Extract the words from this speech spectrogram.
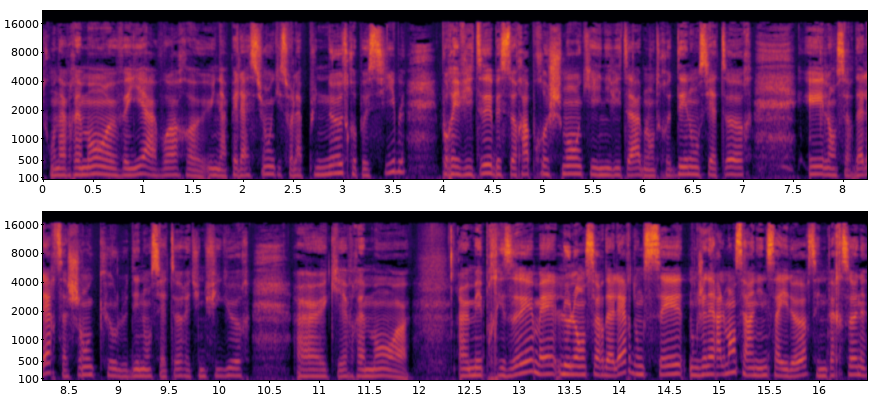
Donc on a vraiment veillé à avoir une appellation qui soit la plus neutre possible pour éviter ben, ce rapprochement qui est inévitable entre dénonciateur et lanceur d'alerte, sachant que le dénonciateur est une euh, qui est vraiment euh, euh, méprisée. Mais le lanceur d'alerte, donc c'est donc généralement c'est un insider, c'est une personne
